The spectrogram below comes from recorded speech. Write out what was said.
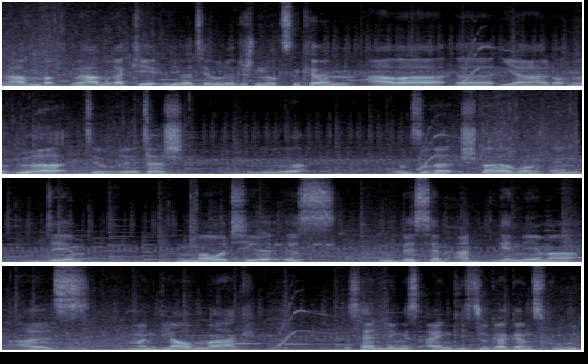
Wir haben, wir haben Raketen, die wir theoretisch nutzen können, aber äh, ja, halt auch nur uh, theoretisch. Uh, unsere Steuerung in dem Mode hier ist ein bisschen angenehmer, als man glauben mag. Das Handling ist eigentlich sogar ganz gut.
